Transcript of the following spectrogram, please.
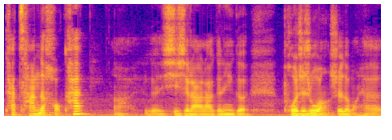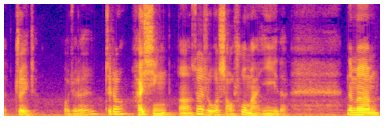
它残的好看啊，这个稀稀拉拉跟一个破蜘蛛网似的往下坠着。我觉得这张还行啊，算是我少数满意的。那么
